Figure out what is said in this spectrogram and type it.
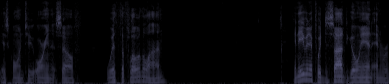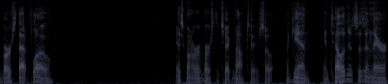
it's going to orient itself with the flow of the line. And even if we decide to go in and reverse that flow, it's going to reverse the check valve too. So Again, intelligence is in there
